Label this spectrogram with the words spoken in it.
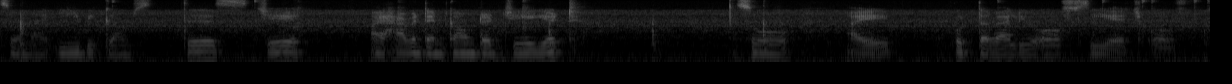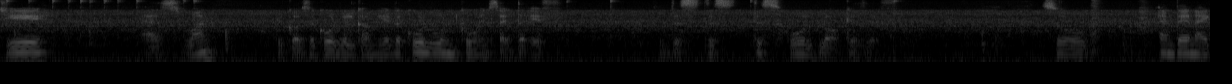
So my e becomes this j I haven't encountered j yet. So I put the value of ch of j as 1 because the code will come here. The code won't go inside the if. So this this this whole block is if. So and then I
